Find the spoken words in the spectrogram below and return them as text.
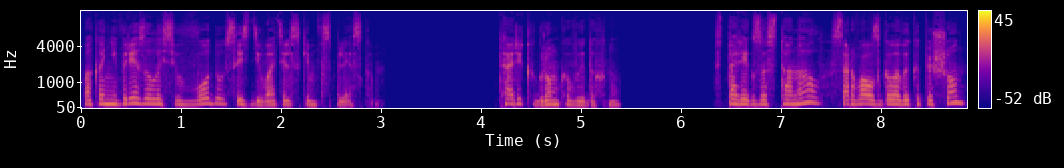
пока не врезалось в воду с издевательским всплеском. Тарик громко выдохнул. Старик застонал, сорвал с головы капюшон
